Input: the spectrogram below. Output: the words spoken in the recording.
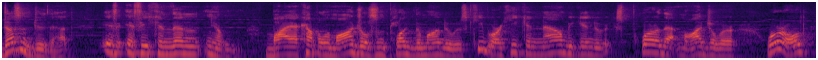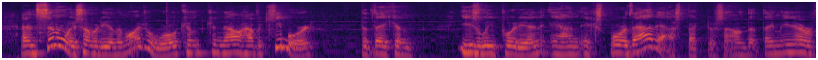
doesn't do that. If, if he can then you know buy a couple of modules and plug them onto his keyboard, he can now begin to explore that modular world. And similarly, somebody in the modular world can, can now have a keyboard that they can easily put in and explore that aspect of sound that they may never,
